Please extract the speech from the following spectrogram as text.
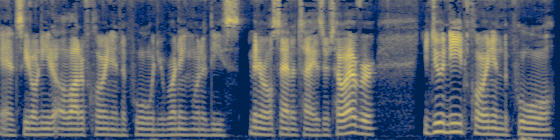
and so you don't need a lot of chlorine in the pool when you're running one of these mineral sanitizers. However, you do need chlorine in the pool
